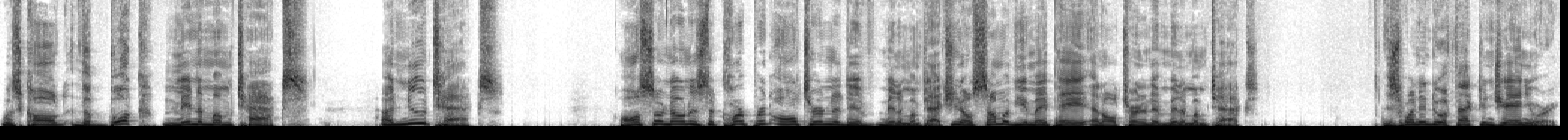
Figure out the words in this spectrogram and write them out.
was called the book minimum tax, a new tax, also known as the corporate alternative minimum tax. You know, some of you may pay an alternative minimum tax. This went into effect in January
